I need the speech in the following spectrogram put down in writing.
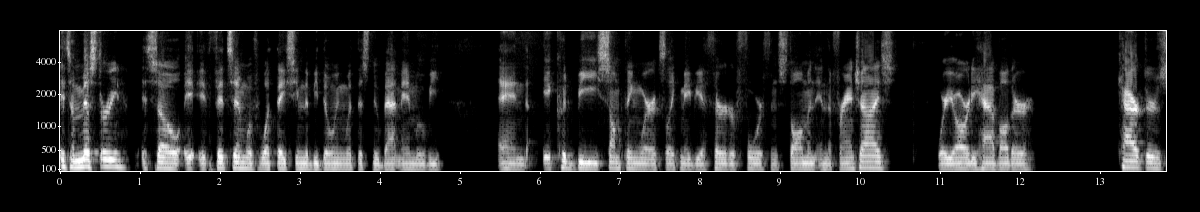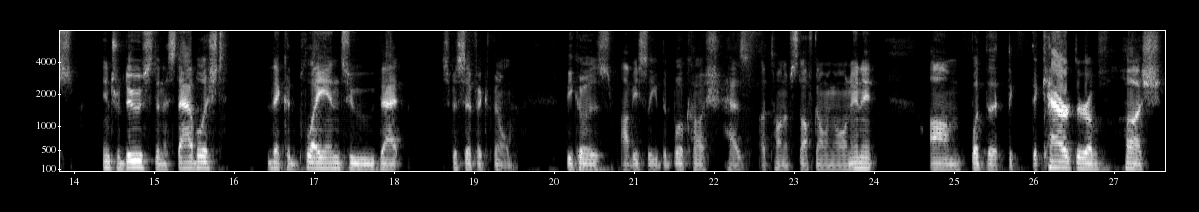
it's a mystery. So it, it fits in with what they seem to be doing with this new Batman movie and it could be something where it's like maybe a third or fourth installment in the franchise where you already have other characters introduced and established that could play into that specific film because obviously the book Hush has a ton of stuff going on in it. Um, but the, the the character of Hush,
